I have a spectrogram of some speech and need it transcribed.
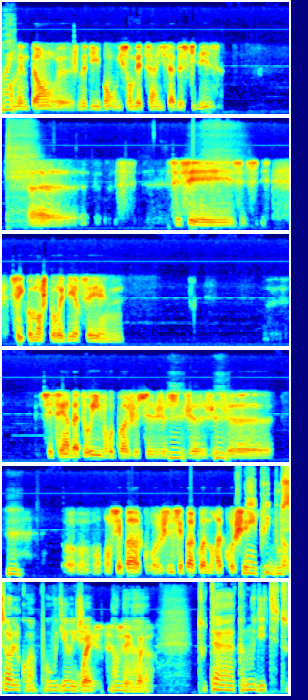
Oui. En même temps, euh, je me dis bon, ils sont médecins, ils savent ce qu'ils disent. Euh, c'est- c'est comment je pourrais dire, c'est c'est un bateau ivre quoi. Je sais, je Mm. je je, Mm. je- Mm. on, on sait pas, je ne sais pas à quoi me raccrocher. Il n'y plus de boussole, quoi, pour vous diriger. Ouais, dans c'est la- voilà. Tout a, comme vous dites, tout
